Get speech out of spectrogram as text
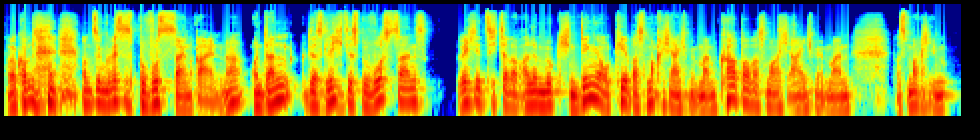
aber kommt, kommt so ein gewisses Bewusstsein rein. Ne? Und dann das Licht des Bewusstseins richtet sich dann auf alle möglichen Dinge. Okay, was mache ich eigentlich mit meinem Körper? Was mache ich eigentlich mit meinem, was mache ich im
